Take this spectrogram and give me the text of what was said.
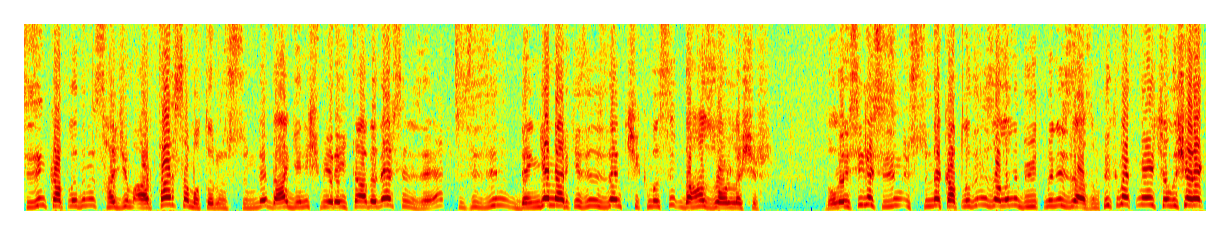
Sizin kapladığınız hacim artarsa motorun üstünde daha geniş bir yere hitap ederseniz eğer sizin denge merkezinizden çıkması daha zorlaşır. Dolayısıyla sizin üstünde kapladığınız alanı büyütmeniz lazım. Hükmetmeye çalışarak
